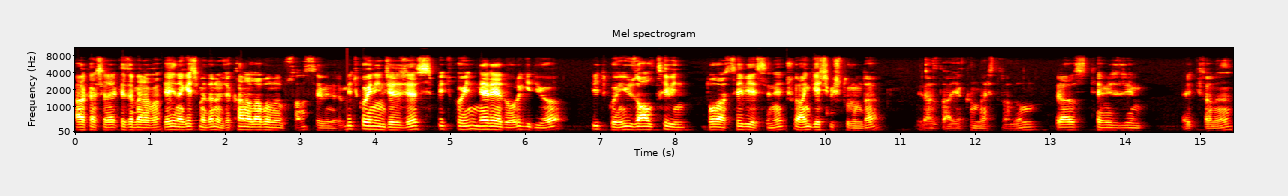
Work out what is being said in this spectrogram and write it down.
Arkadaşlar herkese merhaba. Yayına geçmeden önce kanala abone olursanız sevinirim. Bitcoin inceleyeceğiz. Bitcoin nereye doğru gidiyor? Bitcoin 106 bin dolar seviyesini şu an geçmiş durumda. Biraz daha yakınlaştıralım. Biraz temizleyeyim ekranı.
